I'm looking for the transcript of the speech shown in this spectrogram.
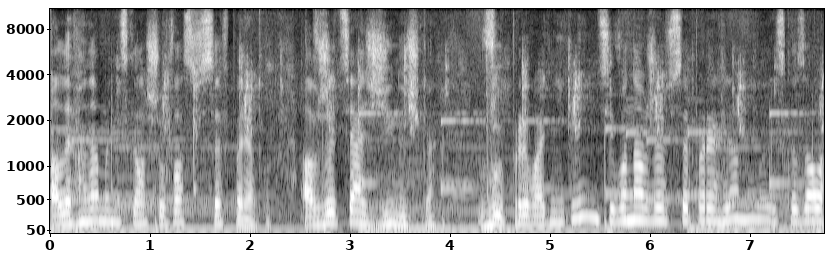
Але вона мені сказала, що у вас все в порядку. А вже ця жіночка в приватній клініці, вона вже все переглянула і сказала:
